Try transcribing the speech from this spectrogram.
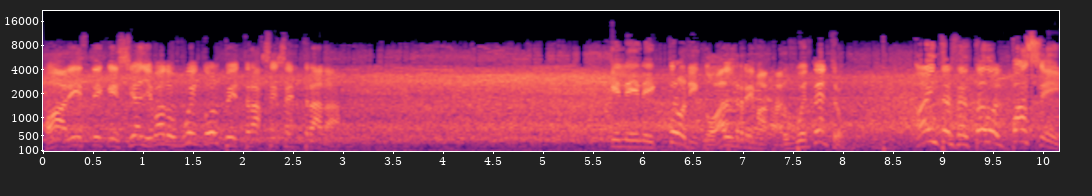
Parece que se ha llevado un buen golpe tras esa entrada. El electrónico al rematar un buen centro. Ha interceptado el pase.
